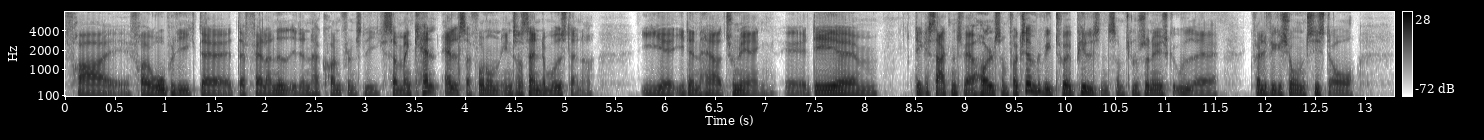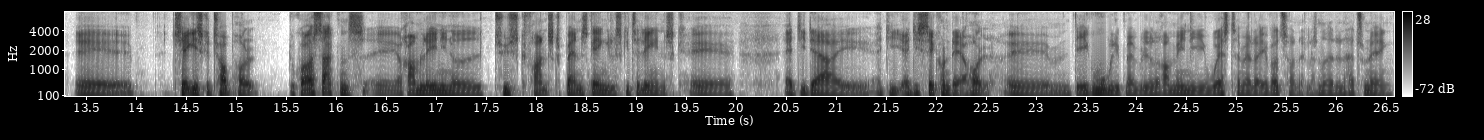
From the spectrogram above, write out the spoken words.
fra, øh, fra Europa League, der, der falder ned i den her Conference League. Så man kan altså få nogle interessante modstandere i, øh, i den her turnering. Øh, det, det kan sagtens være hold som for eksempel Victoria Pilsen, som slog Sønderjyske ud af kvalifikationen sidste år. Tjekkiske tophold. Du kan også sagtens ramle ind i noget tysk, fransk, spansk, engelsk, italiensk af de der af de, af de sekundære hold. Det er ikke umuligt, man vil ramme ind i West Ham eller Everton eller sådan noget i den her turnering.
